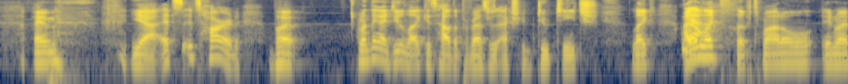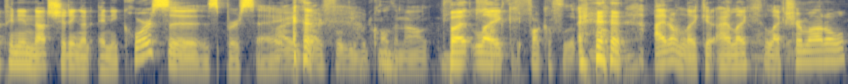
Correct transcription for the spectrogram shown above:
and yeah, it's it's hard. But one thing I do like is how the professors actually do teach. Like I don't like flipped model in my opinion. Not shitting on any courses per se, I, I fully would call them out. but like fuck, fuck a flip. model. I don't like it. I like lecture model.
